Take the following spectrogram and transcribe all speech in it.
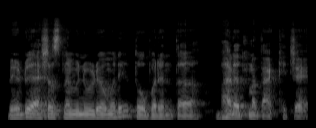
भेटूया अशाच नवीन व्हिडिओमध्ये तोपर्यंत भारत माता की जय.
